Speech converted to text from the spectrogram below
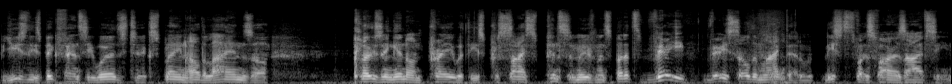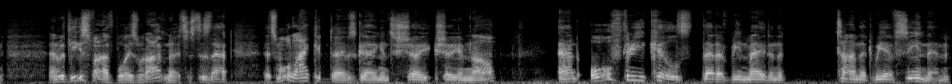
use these big fancy words to explain how the lions are closing in on prey with these precise pincer movements, but it's very, very seldom like that, or at least as far as I've seen. And with these five boys, what I've noticed is that it's more likely Dave's going in to show, show him now, and all three kills that have been made in the time that we have seen them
